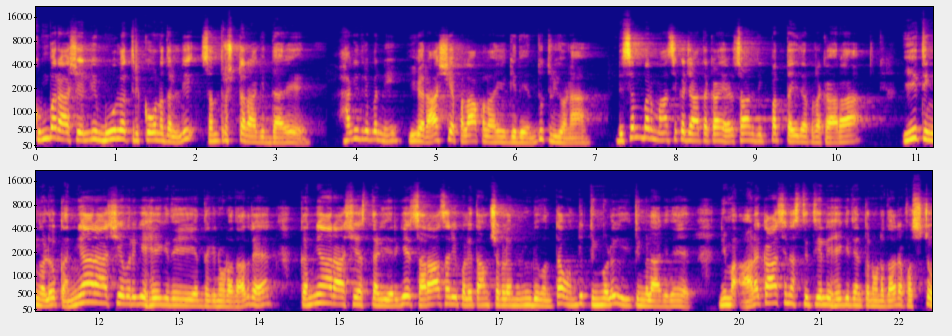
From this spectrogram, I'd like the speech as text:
ಕುಂಭರಾಶಿಯಲ್ಲಿ ಮೂಲ ತ್ರಿಕೋನದಲ್ಲಿ ಸಂತುಷ್ಟರಾಗಿದ್ದಾರೆ. ಹಾಗಿದ್ರೆ ಬನ್ನಿ, ಈಗ ರಾಶಿಯ ಫಲಾಫಲ ಹೇಗಿದೆ ಎಂದು ತಿಳಿಯೋಣ. ಡಿಸೆಂಬರ್ ಮಾಸಿಕ ಜಾತಕ ಎರಡು ಸಾವಿರದ ಇಪ್ಪತ್ತೈದರ ಪ್ರಕಾರ, ಈ ತಿಂಗಳು ಕನ್ಯಾ ರಾಶಿಯವರಿಗೆ ಹೇಗಿದೆ ಅಂತ ನೋಡೋದಾದರೆ, ಕನ್ಯಾ ರಾಶಿಯ ಸ್ಥಳೀಯರಿಗೆ ಸರಾಸರಿ ಫಲಿತಾಂಶಗಳನ್ನು ನೀಡುವಂಥ ಒಂದು ತಿಂಗಳು ಈ ತಿಂಗಳಾಗಿದೆ. ನಿಮ್ಮ ಹಣಕಾಸಿನ ಸ್ಥಿತಿಯಲ್ಲಿ ಹೇಗಿದೆ ಅಂತ ನೋಡೋದಾದರೆ ಫಸ್ಟು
